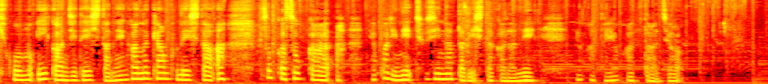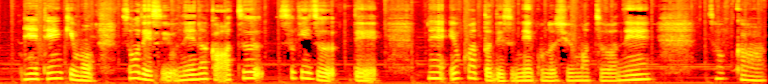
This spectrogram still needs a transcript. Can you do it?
気候もいい感じでした。念願のキャンプでした。あ、そっかそっか。あ、やっぱりね、中止になったりしたからね。よかったよかった。じゃあ。ね、天気もそうですよね。なんか暑すぎずで、ね、よかったですね。この週末はね。そっか。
